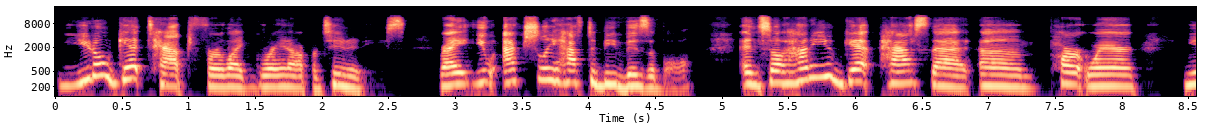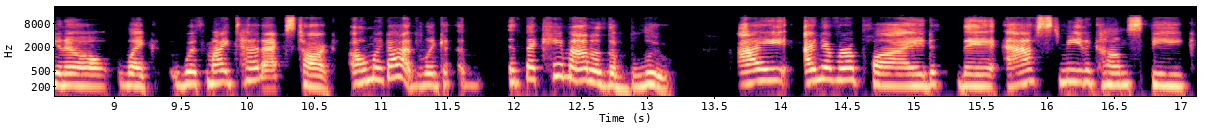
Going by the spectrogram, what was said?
you don't get tapped for like great opportunities right? You actually have to be visible. And so how do you get past that um, part where you know like with my tedx talk oh my god like uh, that came out of the blue i i never applied they asked me to come speak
